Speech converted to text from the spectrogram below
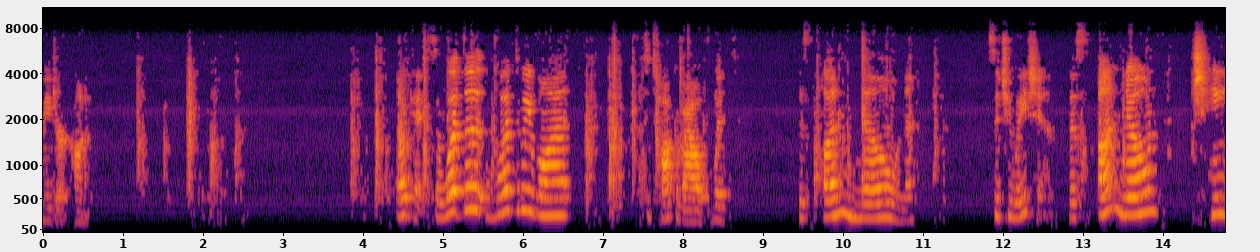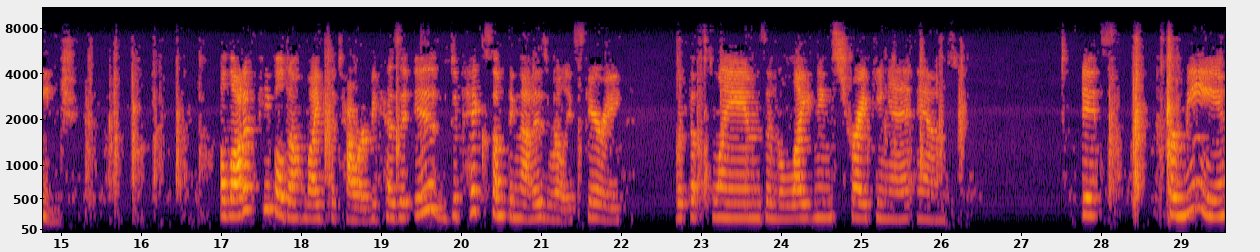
major arcana. Okay, so what do what do we want to talk about with this unknown situation? This unknown change a lot of people don't like the tower because it is depicts something that is really scary with the flames and the lightning striking it and it's for me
